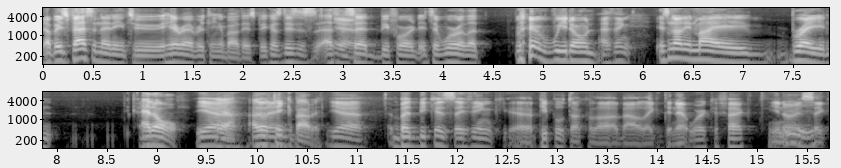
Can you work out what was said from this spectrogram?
No, but it's fascinating to hear everything about this because this is, as I said before, it's a world that we don't. I think, It's not in my brain at all. yeah. yeah. I don't and think about it. Yeah. But because I think uh, people talk a lot about like the network effect, you know, it's Mhm. like,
